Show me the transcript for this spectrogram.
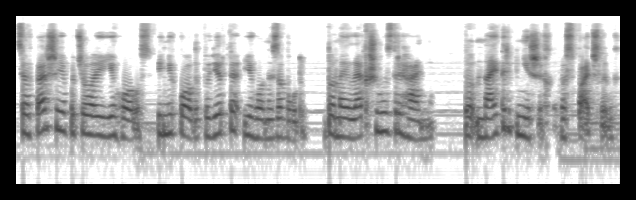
Це вперше я почула її голос, і ніколи, повірте, його не забуду. До найлегшого здригання, до найдрібніших, розпачливих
